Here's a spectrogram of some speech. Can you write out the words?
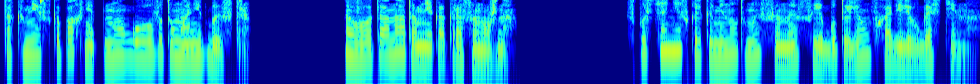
так мерзко пахнет, но голову туманит быстро. Вот она-то мне как раз и нужна. Спустя несколько минут мы с Инессой и бутылем входили в гостиную,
